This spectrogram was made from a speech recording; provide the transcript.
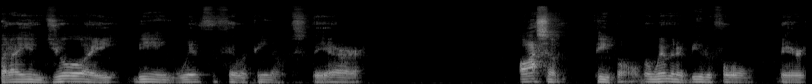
but I enjoy being with the Filipinos. They are awesome people. The women are beautiful. They're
